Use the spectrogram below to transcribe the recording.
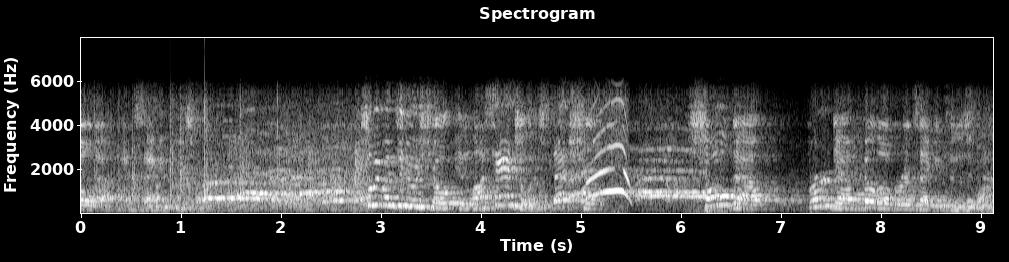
sold out and sank into the swamp. So we went to do a show in Los Angeles. That show sold out, burned down, fell over, and sank into the swamp.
